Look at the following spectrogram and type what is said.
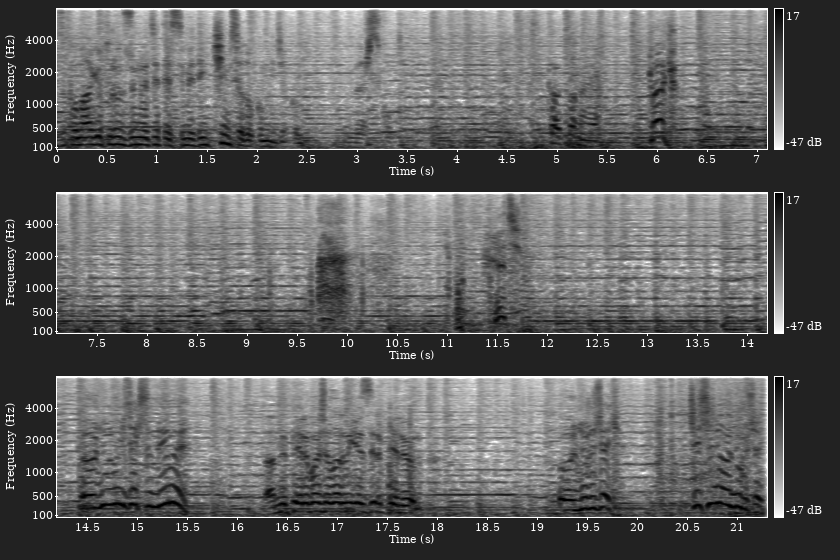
Kızı konağa götürün zümrete teslim edin. Kimse dokunmayacak ona. Versin Kalk lan ayağa. Kalk! Geç. Öldürmeyeceksin değil mi? Ben bir peri bacalarını gezdirip geliyorum. Öldürecek. Kesin öldürecek.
